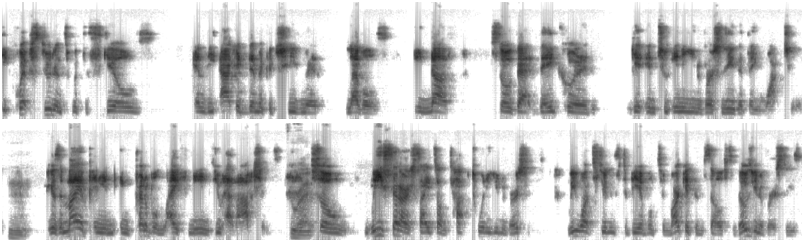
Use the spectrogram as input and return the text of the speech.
equip students with the skills and the academic achievement levels enough so that they could get into any university that they want to. Mm. Because in my opinion, incredible life means you have options. Right. So we set our sights on top 20 universities. We want students to be able to market themselves to those universities,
